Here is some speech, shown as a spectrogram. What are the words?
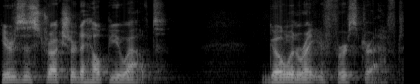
Here's a structure to help you out. Go and write your first draft.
